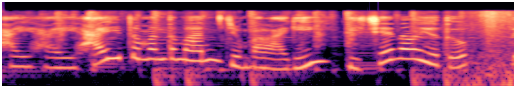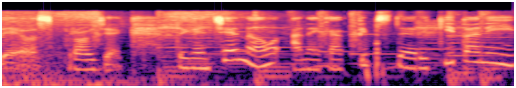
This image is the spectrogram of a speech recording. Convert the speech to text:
Hai hai hai teman-teman, jumpa lagi di channel YouTube Deos Project dengan channel aneka tips dari kita nih.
